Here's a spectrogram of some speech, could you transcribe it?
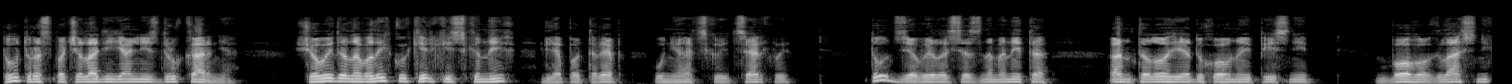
тут розпочала діяльність друкарня, що видала велику кількість книг для потреб уніатської церкви. Тут з'явилася знаменита антологія духовної пісні Богогласник.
